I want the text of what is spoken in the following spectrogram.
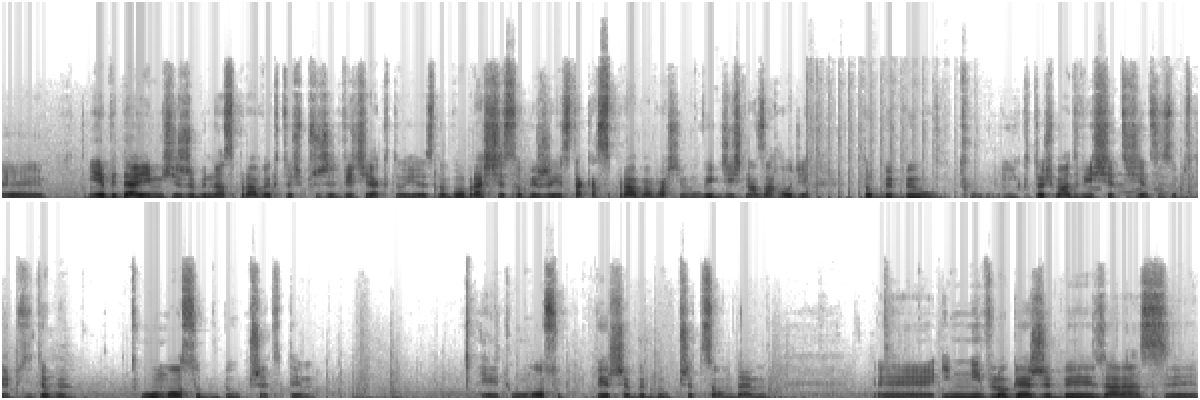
E, Nie wydaje mi się, żeby na sprawę ktoś przyszedł. Wiecie jak to jest? No wyobraźcie sobie, że jest taka sprawa, właśnie mówię, gdzieś na zachodzie. To by był i ktoś ma 200 tysięcy subskrypcji, to by tłum osób był przed tym. E, Tłum osób pierwsze by był przed sądem. E, Inni vlogerzy by zaraz y,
